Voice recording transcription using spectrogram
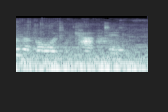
Overboard, Captain.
